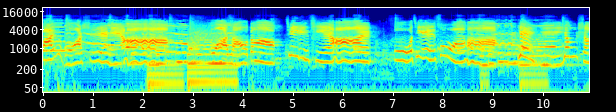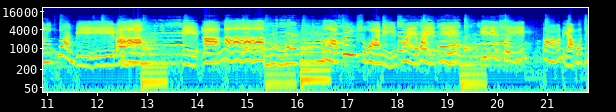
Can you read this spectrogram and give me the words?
瞒我师娘。我走到近前，福建坐，言语应声唤碧郎，碧郎啊。莫非说你在外边遇水打了架？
